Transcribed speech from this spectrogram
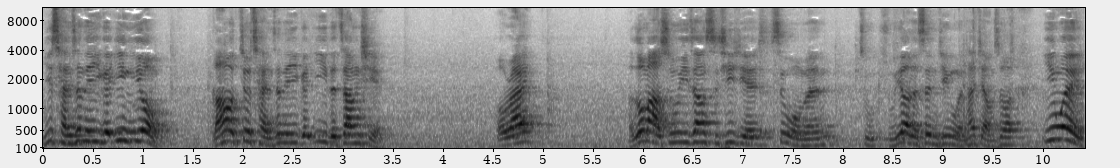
你产生了一个应用，然后就产生了一个意的彰显。All right，罗马书一章十七节是我们主主要的圣经文，他讲说，因为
